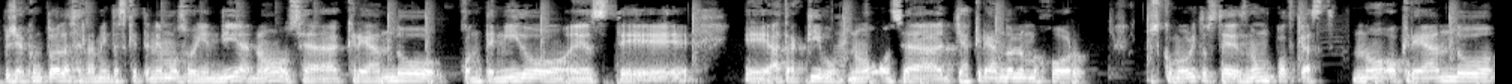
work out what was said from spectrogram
pues ya con todas las herramientas que tenemos hoy en día, ¿no? O sea, creando contenido este eh, atractivo, ¿no? O sea, ya creando a lo mejor, pues como ahorita ustedes, ¿no? Un podcast, ¿no? O creando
